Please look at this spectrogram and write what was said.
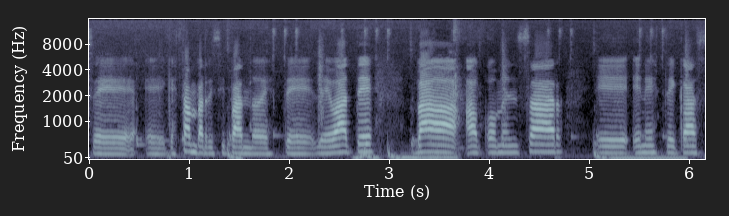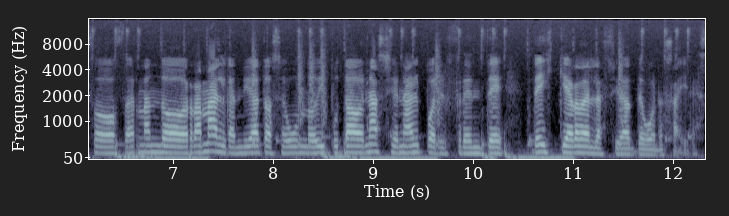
se, eh, que están participando de este debate. Va a comenzar, eh, en este caso, Fernando Ramal, candidato a segundo diputado nacional por el Frente de Izquierda en la ciudad de Buenos Aires.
